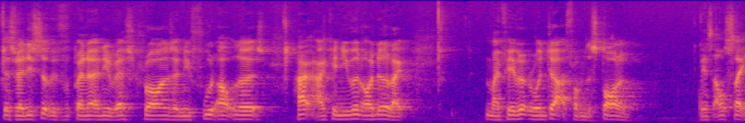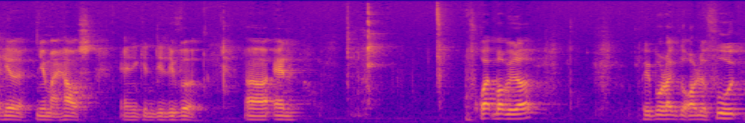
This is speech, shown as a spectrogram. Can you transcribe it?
that's registered with Food Panda, any restaurants, any food outlets. I, I can even order like my favorite rojak from the stall. It's outside here near my house and you can deliver. Uh, and it's quite popular. People like to order food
